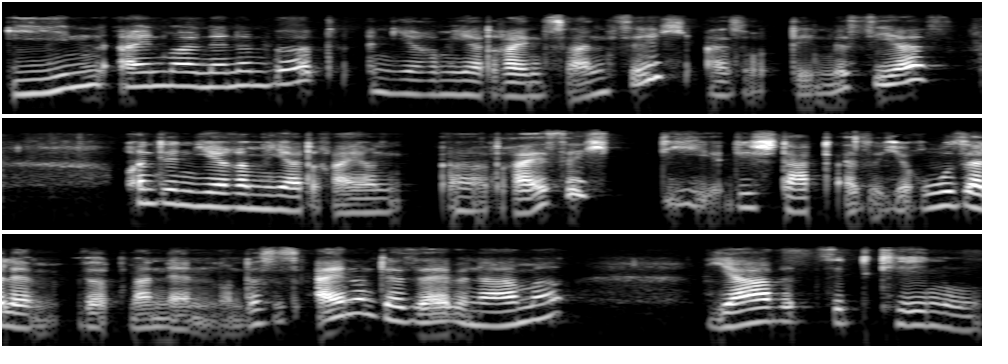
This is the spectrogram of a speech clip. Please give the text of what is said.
ihn einmal nennen wird, in Jeremia 23, also den Messias, und in Jeremia 33 die, die Stadt, also Jerusalem wird man nennen. Und das ist ein und derselbe Name, Yahweh Zitkenu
